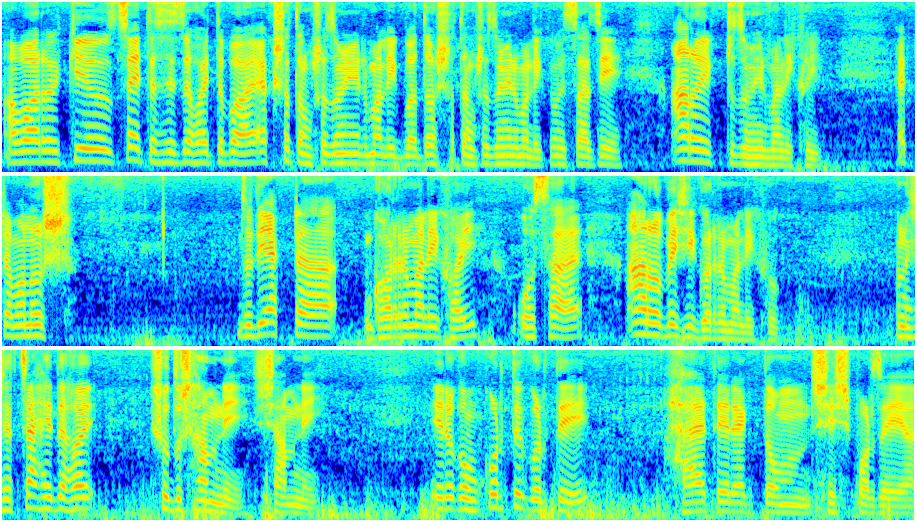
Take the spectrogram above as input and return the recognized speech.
আবার কেউ চাইতেছে যে হয়তো বা এক শতাংশ জমির মালিক বা দশ শতাংশ জমির মালিক হয়ে চায় যে আরও একটু জমির মালিক হই। একটা মানুষ যদি একটা ঘরের মালিক হয়, ও চায় আরও বেশি ঘরের মালিক হোক। মানে সে চাহিদা হয় শুধু সামনে সামনেই। এরকম করতে করতে হায়াতের একদম শেষ পর্যায়ে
